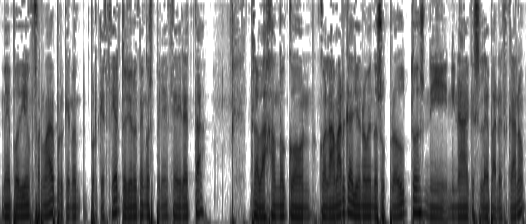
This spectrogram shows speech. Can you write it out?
me he podido informar porque no, porque es cierto, yo no tengo experiencia directa trabajando con, con la marca, yo no vendo sus productos ni, ni nada que se le parezca, ¿no?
